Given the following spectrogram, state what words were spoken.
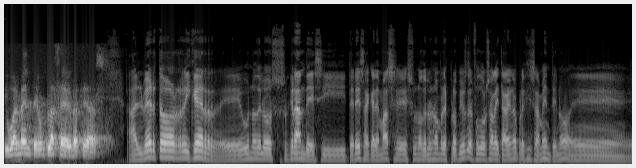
Igualmente, un placer, gracias. Alberto Riquer, eh, uno de los grandes, y Teresa, que además es uno de los nombres propios del fútbol sala italiano precisamente, ¿no? Eh,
